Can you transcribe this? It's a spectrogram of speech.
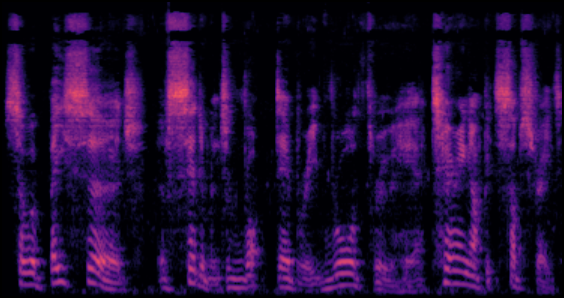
So a base surge of sediment and rock debris roared through here, tearing up its substrate.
